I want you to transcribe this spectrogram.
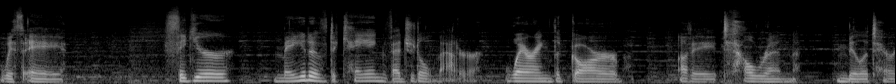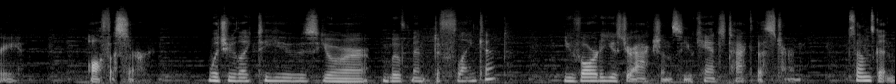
with a figure made of decaying vegetal matter, wearing the garb of a Telren military officer. Would you like to use your movement to flank it? You've already used your action, so you can't attack this turn. Sounds good.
